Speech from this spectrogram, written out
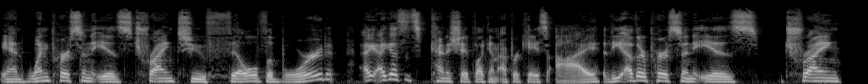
and one person is trying to fill the board. I, I guess it's kind of shaped like an uppercase I. The other person is trying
